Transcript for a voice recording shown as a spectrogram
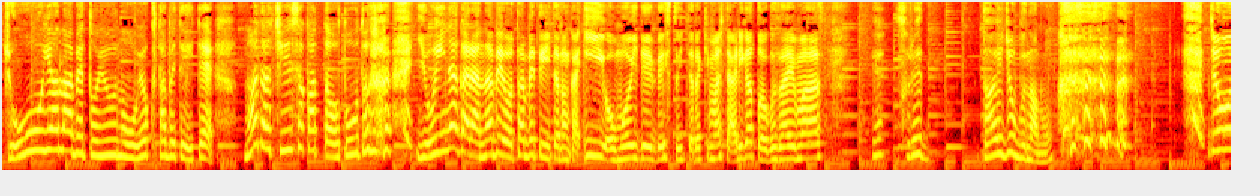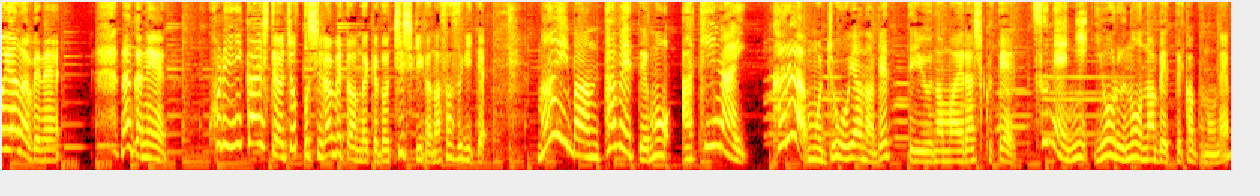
常夜鍋というのをよく食べていて、まだ小さかった弟が酔いながら鍋を食べていたのがいい思い出ですといただきましてありがとうございます。え、それ、大丈夫なの？常夜鍋ね。なんかね、これに関してはちょっと調べたんだけど、知識がなさすぎて。毎晩食べても飽きないから、もう常夜鍋っていう名前らしくて、常に夜の鍋って書くのね。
